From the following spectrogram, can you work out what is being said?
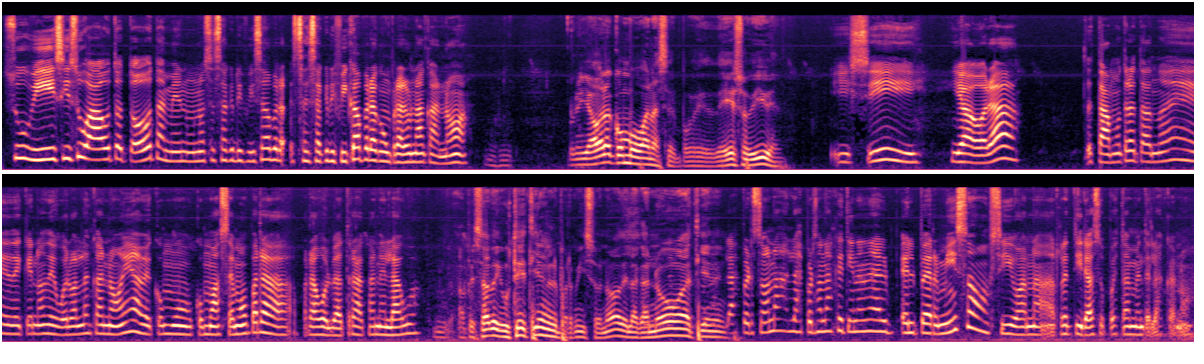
su bici, su auto, todo también uno se sacrifica para, se sacrifica para comprar una canoa. Bueno, ¿y ahora cómo van a hacer? Porque de eso viven. Y sí, y ahora estamos tratando de, de que nos devuelvan la canoa y a ver cómo, cómo hacemos para, para volver a traer acá en el agua. A pesar de que ustedes tienen el permiso, ¿no? De la canoa, tienen... Las personas, las personas que tienen el, el permiso sí van a retirar supuestamente las canoas.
